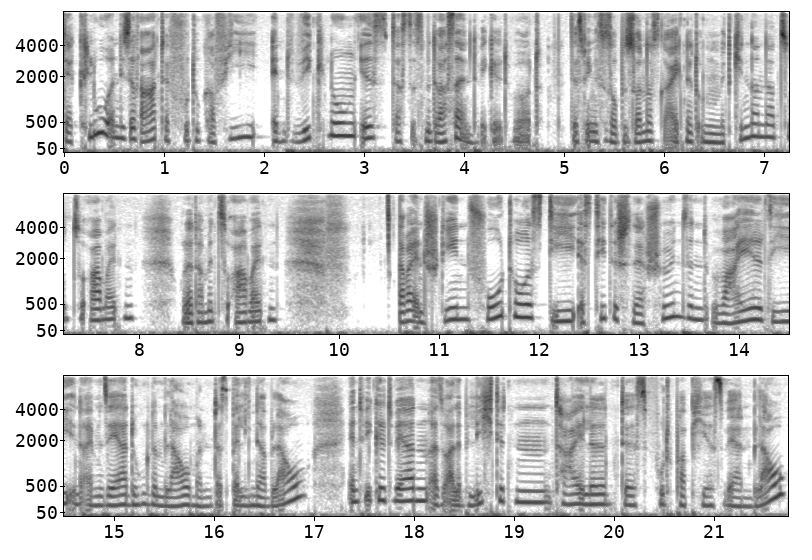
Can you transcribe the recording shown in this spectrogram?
Der Clou an dieser Art der Fotografieentwicklung ist, dass es mit Wasser entwickelt wird. Deswegen ist es auch besonders geeignet, um mit Kindern dazu zu arbeiten oder damit zu arbeiten. Dabei entstehen Fotos, die ästhetisch sehr schön sind, weil sie in einem sehr dunklen Blau, man das Berliner Blau, entwickelt werden. Also alle belichteten Teile des Fotopapiers werden blau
